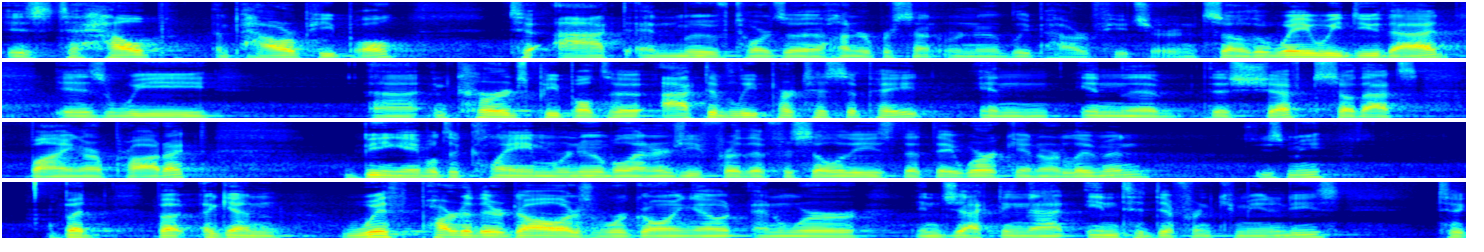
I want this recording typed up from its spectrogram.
is to help empower people to act and move towards a 100% renewably powered future. And so the way we do that is we uh, encourage people to actively participate in, in the, this shift. So that's buying our product, being able to claim renewable energy for the facilities that they work in or live in, excuse me. But, but again, with part of their dollars, we're going out and we're injecting that into different communities to,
